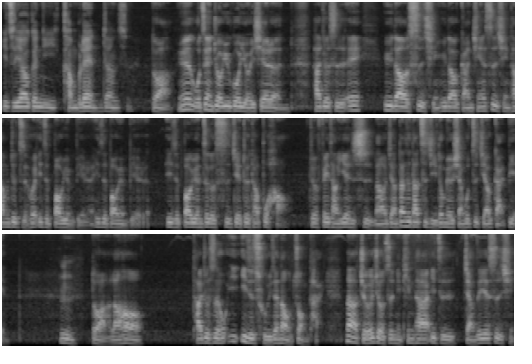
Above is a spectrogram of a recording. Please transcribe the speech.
一直要跟你 complain 这样子，对啊，因为我之前就遇过有一些人，他就是哎遇到事情，遇到感情的事情，他们就只会一直抱怨别人，一直抱怨别人，一直抱怨这个世界对他不好，就非常厌世，然后这样，但是他自己都没有想过自己要改变，嗯，对啊，然后他就是一一直处于在那种状态。那久而久之，你听他一直讲这些事情，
